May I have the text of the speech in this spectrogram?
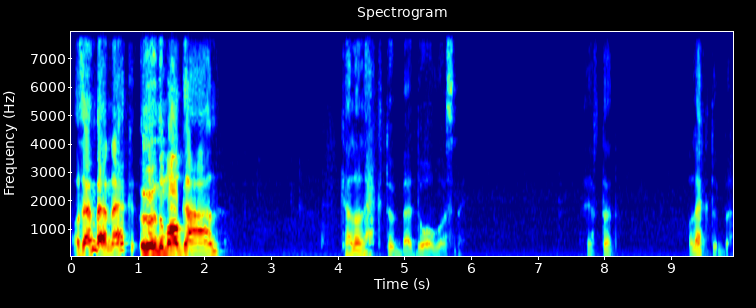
az embernek önmagán kell a legtöbbet dolgozni. Érted? a legtöbbet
